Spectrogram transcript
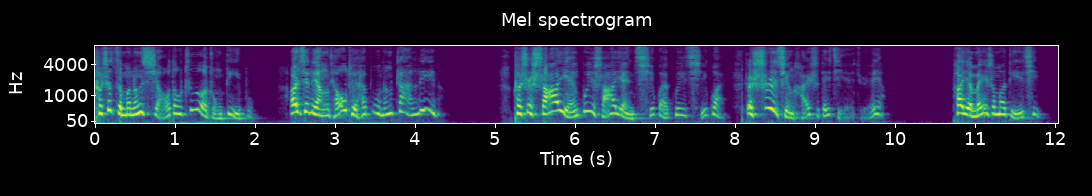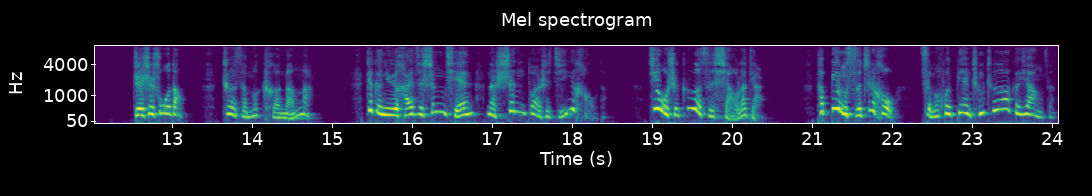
可是怎么能小到这种地步？而且两条腿还不能站立呢？可是傻眼归傻眼，奇怪归奇怪，这事情还是得解决呀。他也没什么底气，只是说道：“这怎么可能啊？这个女孩子生前那身段是极好的，就是个子小了点她病死之后怎么会变成这个样子呢？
